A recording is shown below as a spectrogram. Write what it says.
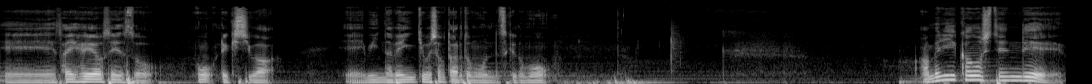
えー、太平洋戦争の歴史は、えー、みんな勉強したことあると思うんですけどもアメリカの視点で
